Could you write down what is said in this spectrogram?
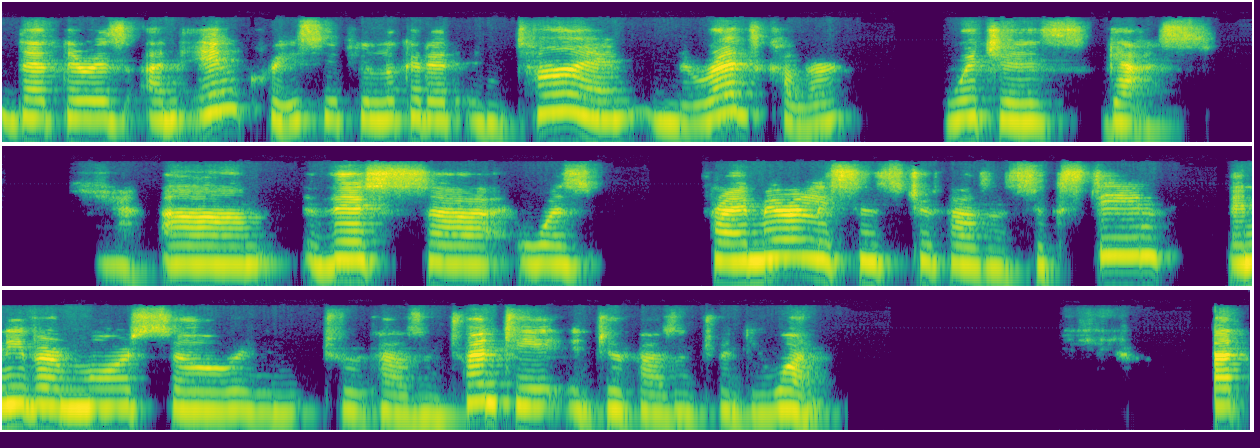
that there is an increase, if you look at it in time, in the red color, which is gas. Um, this uh, was primarily since 2016 and even more so in 2020, in 2021. But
